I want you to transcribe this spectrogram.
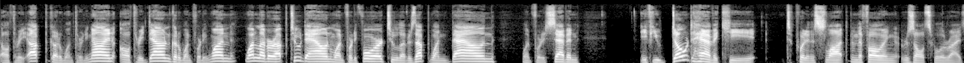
all three up, go to 139. All three down, go to 141. One lever up, two down, 144. Two levers up, one down, 147. If you don't have a key to put in the slot, then the following results will arise.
